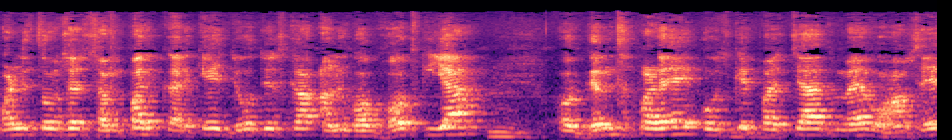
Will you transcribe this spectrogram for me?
पंडितों से संपर्क करके ज्योतिष का अनुभव बहुत किया हम्म। और ग्रंथ पढ़े उसके पश्चात मैं वहाँ से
